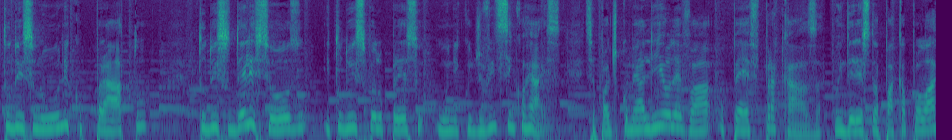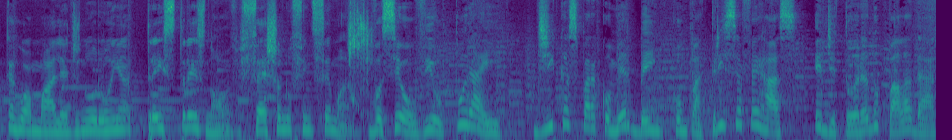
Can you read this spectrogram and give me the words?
tudo isso no único prato tudo isso delicioso e tudo isso pelo preço único de 25 reais. Você pode comer ali ou levar o PF para casa. O endereço da Paca Polaca é Rua Malha de Noronha 339. Fecha no fim de semana. Você ouviu Por Aí. Dicas para comer bem com Patrícia Ferraz, editora do Paladar.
